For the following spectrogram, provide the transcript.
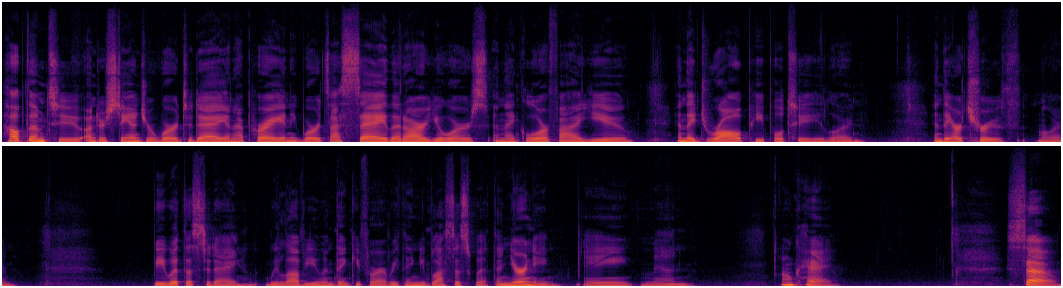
help them to understand your word today. And I pray any words I say that are yours and they glorify you and they draw people to you, Lord. And they are truth, Lord. Be with us today. We love you and thank you for everything you bless us with. In your name, amen. Okay. So,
